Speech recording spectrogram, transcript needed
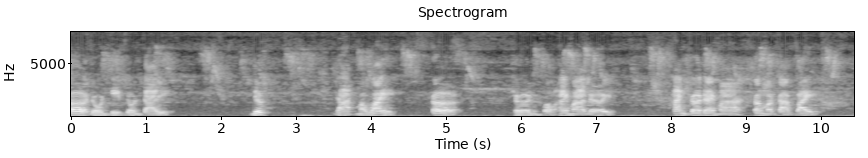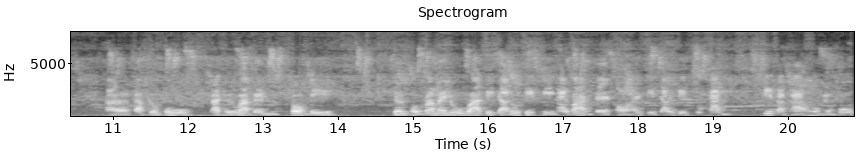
ก็โดนติดโดนใจ นึกอยากมาไหว้ก็เชิญบอกให้มาเลย ท่านก็ได้มาก็มากราบไหว้กับหลวงปู่ก็ถือว่าเป็นโชคดี ซึ่งผมก็ไม่รู้ว่าสิทธิานุสิทธิ์มีใครบ้าง แต่ขอให้สิทธิานุสิทธิ์ทุกท่านที่ศรัทธาองค์หลวงปู่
